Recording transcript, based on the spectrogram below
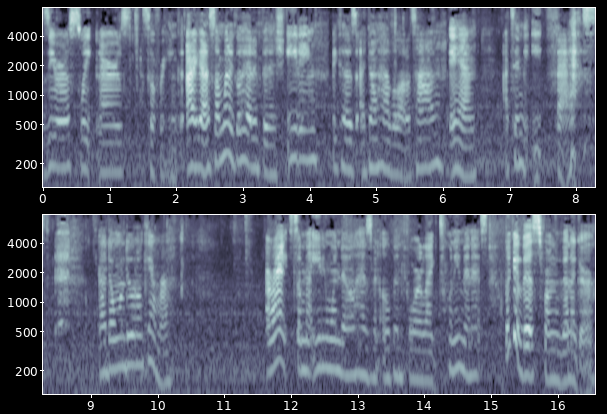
zero sweeteners, so freaking good. All right guys, so I'm gonna go ahead and finish eating because I don't have a lot of time and I tend to eat fast. I don't want to do it on camera. All right, so my eating window has been open for like 20 minutes. Look at this from the vinegar.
